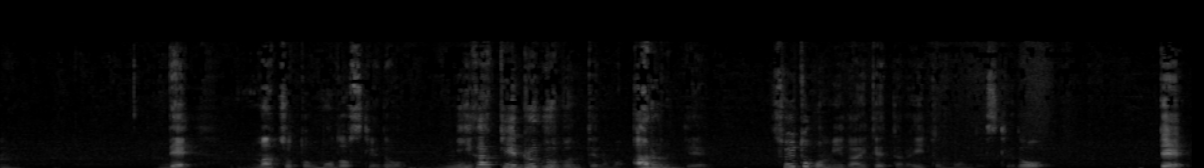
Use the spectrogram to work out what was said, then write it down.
うん。でまあちょっと戻すけど磨ける部分っていうのもあるんでそういうとこ磨いてったらいいと思うんですけどで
